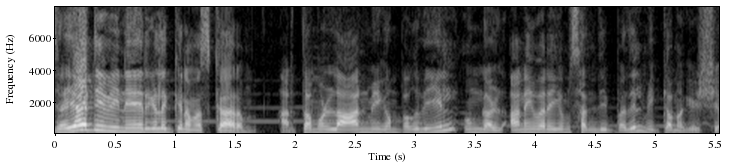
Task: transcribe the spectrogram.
ஜெயா டிவி நேயர்களுக்கு நமஸ்காரம். அர்த்தமுள்ள ஆன்மீகம் பகுதியில் உங்கள் அனைவரையும் சந்திப்பதில் மிக்க மகிழ்ச்சி.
